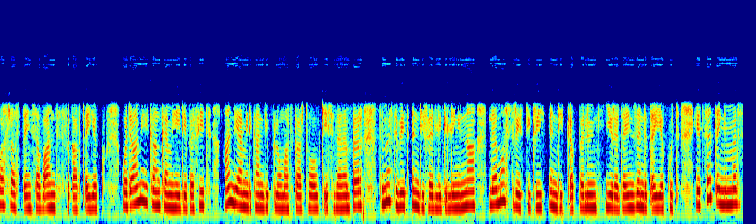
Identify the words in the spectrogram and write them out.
በ1971 ፍቃድ ጠየቅኩ። ወደ አሜሪካን ከመሄዴ በፊት አንድ የአሜሪካን ዲፕሎማት ጋር ተዋውቄ ስለነበር ትምህርት ቤት እንዲፈልግልኝና ለማስትሬት ዲግሪ እንዲቀበሉኝ ይረዳኝ ዘንድ ጠየቅኩት። የተሰጠኝም መልስ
